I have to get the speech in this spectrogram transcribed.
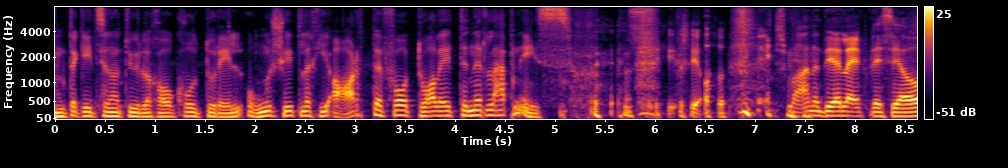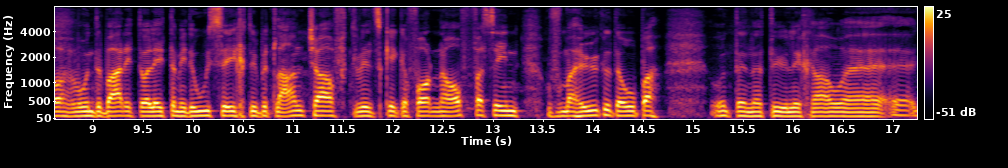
Und da gibt es ja natürlich auch kulturell unterschiedliche Arten von Toilettenerlebnis. ja, spannende Erlebnisse, ja. Wunderbare Toiletten mit Aussicht über die Landschaft, weil sie gegen vorne offen sind, auf einem Hügel da oben. Und dann natürlich auch äh,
